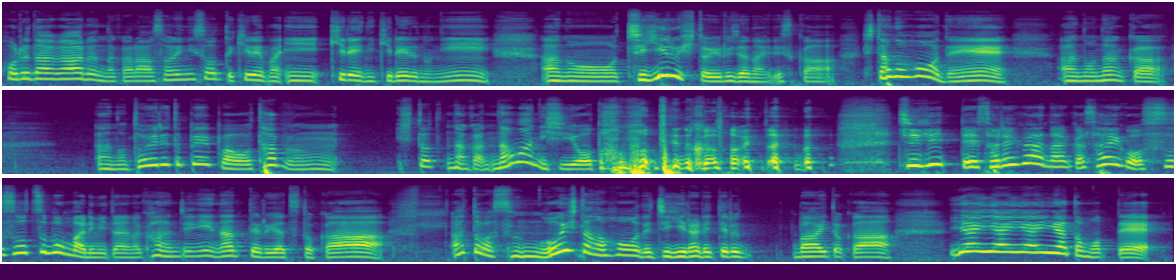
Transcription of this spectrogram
ホルダーがあるんだからからそれに沿って切ればいい綺麗に切れるのにあのちぎる人いるじゃないですか。下の方であのなんかあのトイレットペーパーを多分人なんか縄にしようと思ってんのかな みたいな。ちぎってそれがなんか最後裾つぼまりみたいな感じになってるやつとかあとはすんごい下の方でちぎられてる場合とかいやいやいやいやと思って。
